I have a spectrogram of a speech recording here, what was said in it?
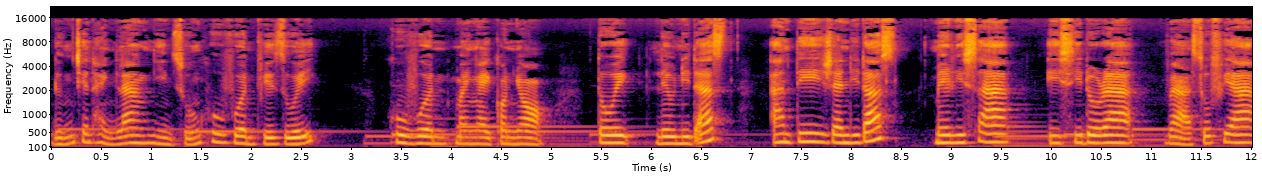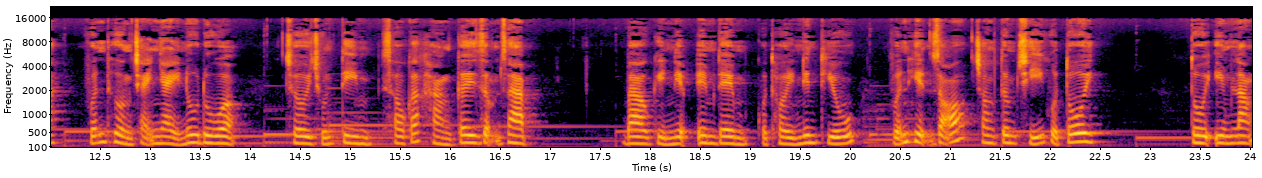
đứng trên hành lang nhìn xuống khu vườn phía dưới. Khu vườn mà ngày còn nhỏ, tôi, Leonidas, Antigenidas, Melissa, Isidora và Sophia vẫn thường chạy nhảy nô đùa, chơi trốn tìm sau các hàng cây rậm rạp. Bao kỷ niệm êm đềm của thời niên thiếu vẫn hiện rõ trong tâm trí của tôi. Tôi im lặng,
